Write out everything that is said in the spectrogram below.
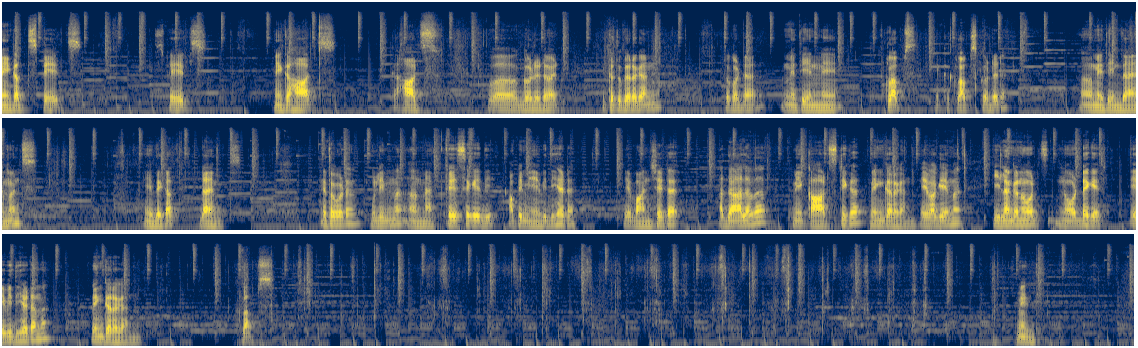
මේකත් ස්පේට්ස් ස්පේට්ස් මේක හාටස් හාඩස් ගොඩට වැට් එකතු කරගන්න. තකොට මෙ තියෙන්නේ කලබ්ස් එක කලබ්ස් ගොඩට. Uh, මේ තින් ඩයිමන්ස් ඒ දෙකත් ඩයිම්ස් එතකොට මුලින්ම uh, මැප් ෆේස් එකේදී අපි මේ විදිහට ඒ වංශයට අදාළව මේ කාඩ්ස් ටික වෙන් කරගන්න. ඒ වගේම ඊළඟ නෝඩ් නෝඩ් එක ඒ විදිහටම වෙන් කරගන්න. කලබ්ස්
